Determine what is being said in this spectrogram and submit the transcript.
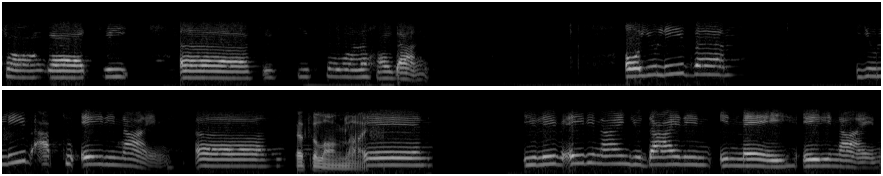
strong. Uh, three, uh, 54. Hold on. Oh, you live. Um, you live up to 89. Um, That's a long life. and you live 89 you died in in may 89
